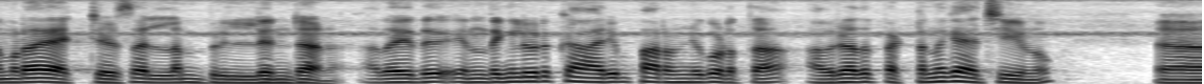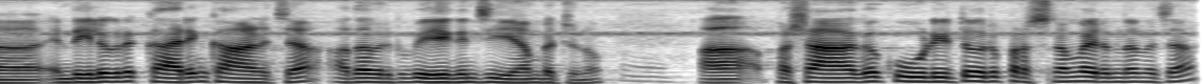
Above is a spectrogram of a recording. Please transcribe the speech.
നമ്മുടെ ആക്ടേഴ്സ് എല്ലാം ബ്രില്യന്റ് ആണ്. അതായത് എന്തെങ്കിലും ഒരു കാര്യം പറഞ്ഞു കൊടുത്താൽ അവരത് പെട്ടെന്ന് ക്യാച്ച് ചെയ്യണു. എന്തെങ്കിലും ഒരു കാര്യം കാണിച്ചാൽ അത് അവർക്ക് വേഗം ചെയ്യാൻ പറ്റണു. പക്ഷെ ആകെ കൂടിയിട്ട് ഒരു പ്രശ്നം വരുന്നതെന്ന് വെച്ചാൽ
